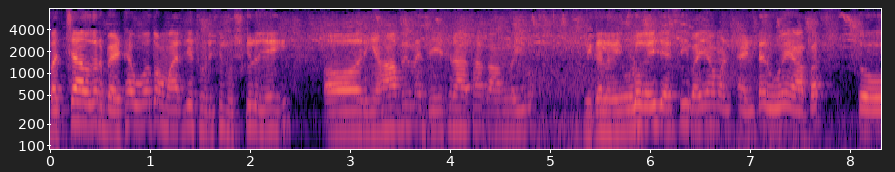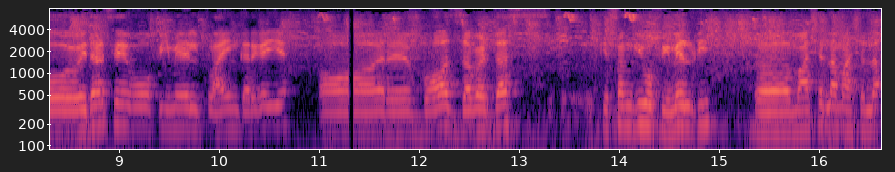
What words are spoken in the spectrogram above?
बच्चा उधर बैठा हुआ तो हमारे लिए थोड़ी सी मुश्किल हो जाएगी। और यहाँ पे मैं देख रहा था, काम गई वो, निकल गई, उड़ गई जैसे ही भाई हम एंटर हुए यहाँ पर। तो इधर से वो फीमेल फ्लाइंग कर गई है। और बहुत ज़बरदस्त किस्म की वो फीमेल थी। माशाल्लाह माशाल्लाह।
